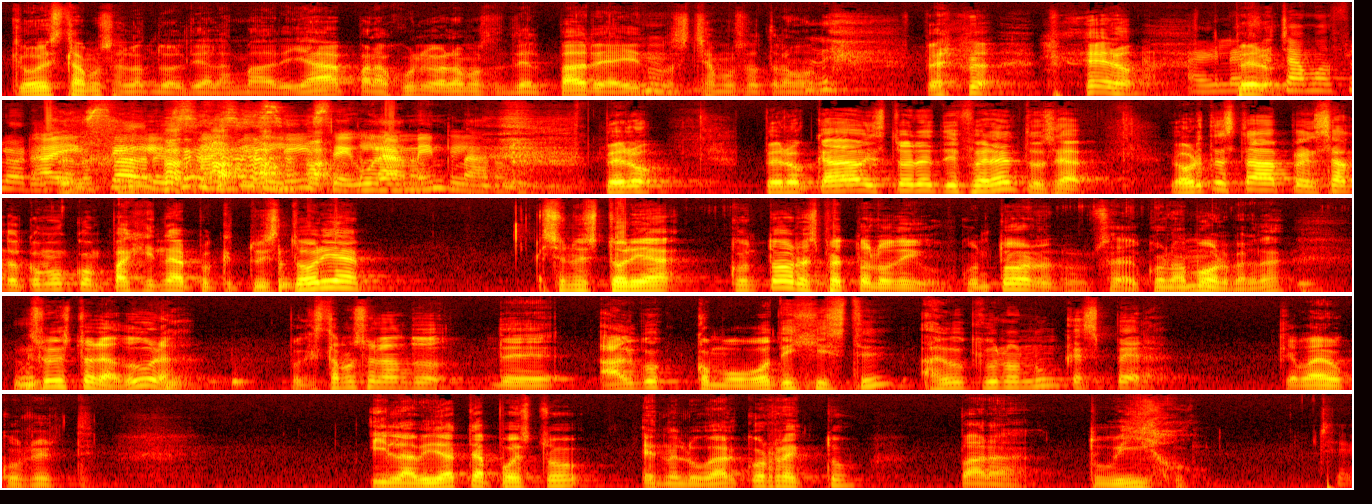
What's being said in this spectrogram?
que hoy estamos hablando del Día de la Madre. Ya para junio hablamos del Padre, ahí nos echamos otra onda. Pero, pero, ahí les echamos flores a los padres. Sí, seguramente. Claro. Pero, pero cada historia es diferente. O sea, ahorita estaba pensando cómo compaginar, porque tu historia es una historia, con todo respeto lo digo, con todo, con amor, ¿verdad? Es una historia dura, porque estamos hablando de algo, como vos dijiste, algo que uno nunca espera que vaya a ocurrirte y la vida te ha puesto en el lugar correcto para tu hijo. Sí.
